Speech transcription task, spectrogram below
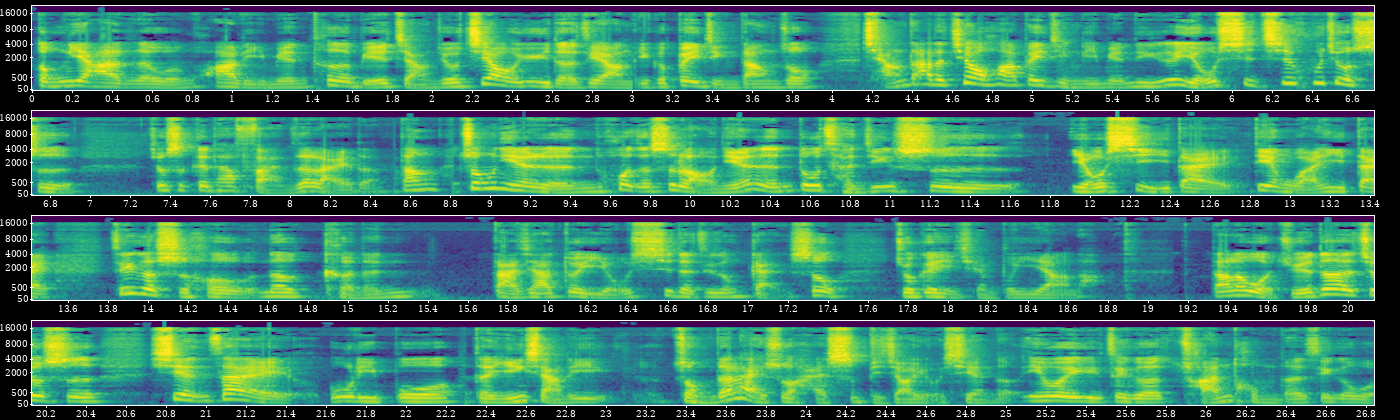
东亚的文化里面特别讲究教育的这样一个背景当中，强大的教化背景里面的，一个游戏几乎就是就是跟它反着来的。当中年人或者是老年人都曾经是游戏一代、电玩一代，这个时候，那可能大家对游戏的这种感受就跟以前不一样了。当然，我觉得就是现在乌力波的影响力。总的来说还是比较有限的，因为这个传统的这个文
